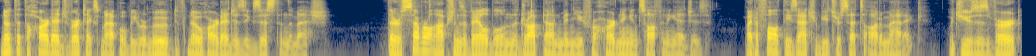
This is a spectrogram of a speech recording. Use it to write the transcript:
Note that the hard edge vertex map will be removed if no hard edges exist in the mesh. There are several options available in the drop-down menu for hardening and softening edges. By default, these attributes are set to automatic, which uses vert,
